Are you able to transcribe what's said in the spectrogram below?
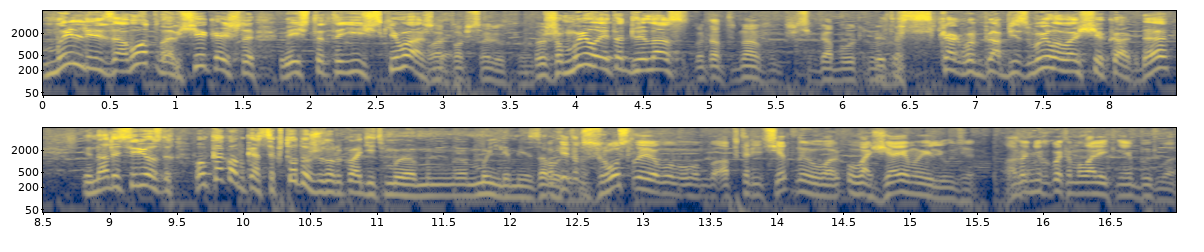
Мыльный завод вообще, конечно, вещь стратегически важная. Абсолютно. Потому что мыло это для нас Это нам всегда будет нужно. Это как бы, а без мыла вообще как, да? И надо серьезно. Вот как вам кажется, кто должен руководить мы- мыльными заводами? взрослые, э, авторитетные, ува- уважаемые люди. А то не какое-то малолетнее быдло.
